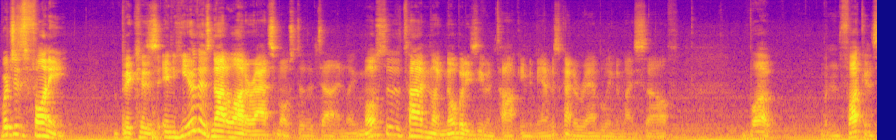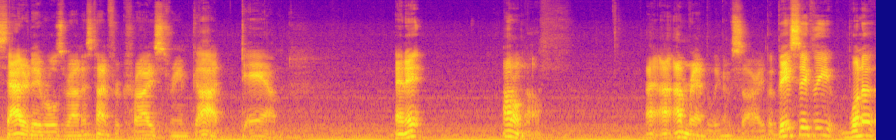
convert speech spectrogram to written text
Which is funny. Because in here there's not a lot of rats most of the time. Like most of the time like nobody's even talking to me. I'm just kind of rambling to myself. But when fucking Saturday rolls around, it's time for Cry stream. God damn. And it I don't know. I, I I'm rambling, I'm sorry. But basically one of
